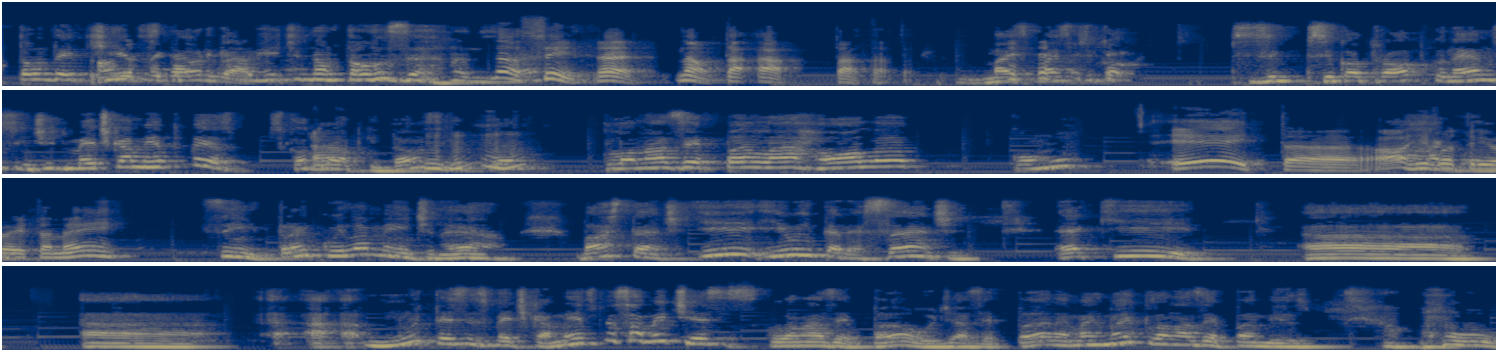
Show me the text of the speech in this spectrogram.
estão detidos, teoricamente não estão usando. Não, né? sim, é. Não, tá, ah, tá, tá, tá. Mas, mas psico, psicotrópico, né, no sentido de medicamento mesmo, psicotrópico. Ah. Então, assim, uhum, uhum. clonazepam lá rola como... Eita, ó o Rivotril aí também. Sim, tranquilamente, né? Bastante. E, e o interessante é que ah, ah, ah, muitos desses medicamentos, especialmente esses clonazepam ou diazepam, né? mas mais clonazepam mesmo, o,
